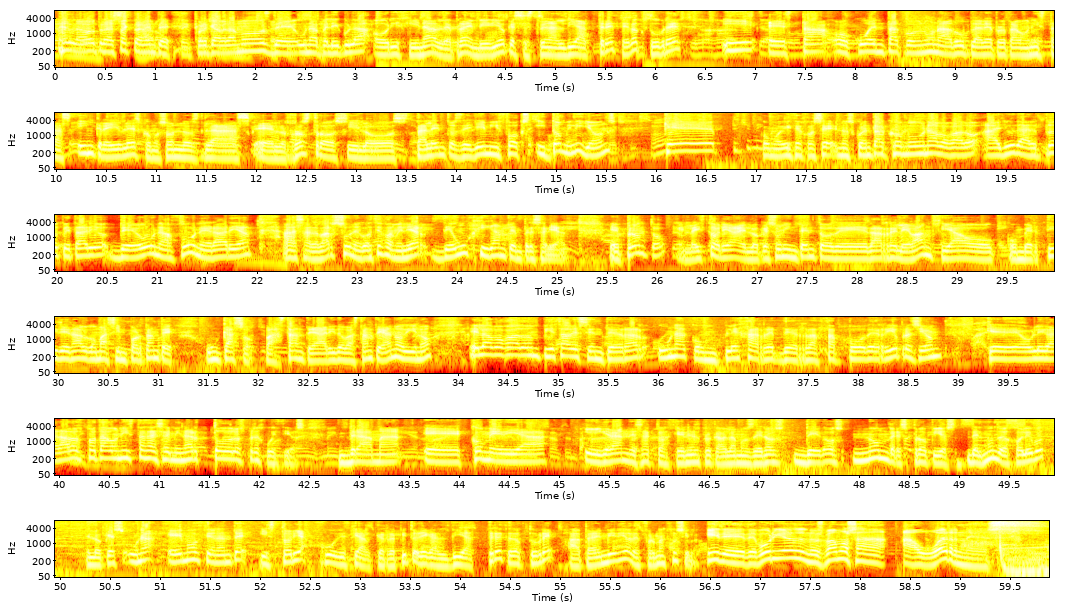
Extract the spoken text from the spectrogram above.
en la otra, exactamente. Porque hablamos de una película original de Prime Video que se estrena el día 13 de octubre y está o cuenta con una dupla de protagonistas increíbles como son los, las, eh, los rostros y los talentos de Jamie Foxx y Tommy Lee Jones que, como dice José, nos cuenta cómo un abogado ayuda al propietario de una funeraria a salvar su negocio familiar de un gigante empresarial. Eh, pronto, en la historia, en lo que es un intento de dar relevancia o convertir en algo más importante un caso bastante árido, bastante anodino, el abogado empieza a desenterrar una compleja red de raza, poder y opresión que obligará a los protagonistas a examinar todos los prejuicios. Drama, eh, comedia y grandes actuaciones, porque hablamos de dos, de dos nombres propios del mundo de Hollywood, en lo que es una emocionante historia judicial, que repito, llega el día 13 de octubre a Prime Video de forma exclusiva. Y de The Burial nos vamos a Awareness.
